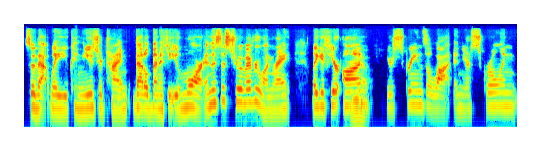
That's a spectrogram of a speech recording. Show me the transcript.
So that way you can use your time. That'll benefit you more. And this is true of everyone, right? Like if you're on yep. your screens a lot and you're scrolling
